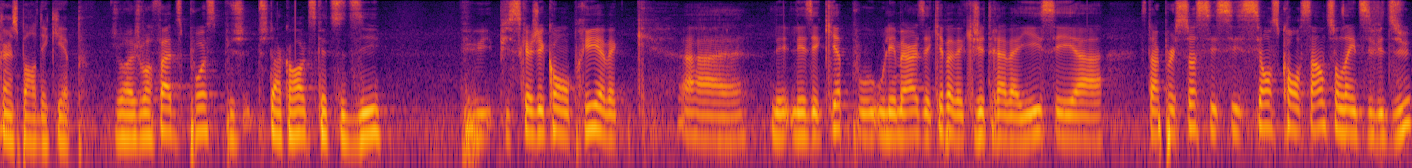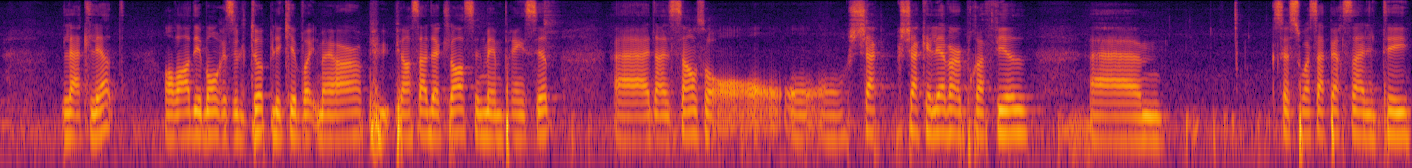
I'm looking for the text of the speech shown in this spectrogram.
qu'un sport d'équipe. Je vais, je vais faire du pouce, puis je, puis je suis d'accord avec ce que tu dis. Puis, puis ce que j'ai compris avec euh, les, équipes ou, les meilleures équipes avec qui j'ai travaillé, c'est euh, un peu ça. Si on se concentre sur l'individu, l'athlète, on va avoir des bons résultats, puis l'équipe va être meilleure. Puis, puis en salle de classe, c'est le même principe. Euh, dans le sens où on- chaque, chaque élève a un profil, euh, que ce soit sa personnalité,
